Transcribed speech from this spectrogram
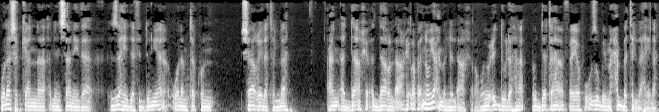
ولا شك أن الإنسان إذا زهد في الدنيا ولم تكن شاغلة له عن الداخل الدار الآخرة فإنه يعمل للآخرة ويعد لها عدتها فيفوز بمحبة الله له.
